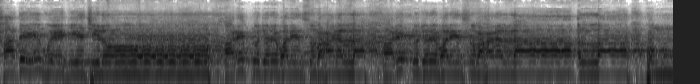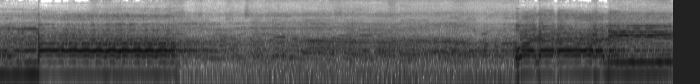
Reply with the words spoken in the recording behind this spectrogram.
খাদেম হয়ে গিয়েছিল। আরেকটু জোরে বলেন সুবাহান আল্লাহ আরেকটু জোরে বলেন সুবাহান আল্লাহ আল্লাহ وعلى آله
